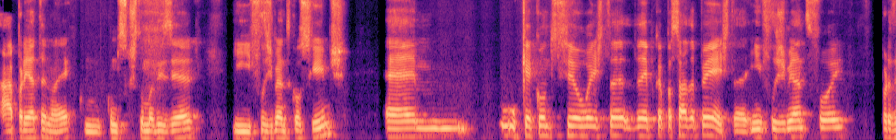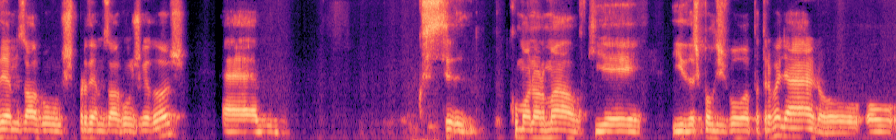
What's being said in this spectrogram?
à preta, não é? Como, como se costuma dizer, e felizmente conseguimos. Um, o que aconteceu esta, da época passada para esta, infelizmente, foi perdemos alguns, perdemos alguns jogadores. Um, se, como ao normal, que é idas para Lisboa para trabalhar, ou, ou, ou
